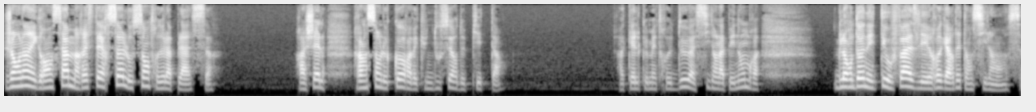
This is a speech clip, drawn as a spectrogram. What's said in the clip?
Jeanlin et Grand Sam restèrent seuls au centre de la place. Rachel rinçant le corps avec une douceur de piéta. À quelques mètres d'eux, assis dans la pénombre, Glandon et Théophase les regardaient en silence.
